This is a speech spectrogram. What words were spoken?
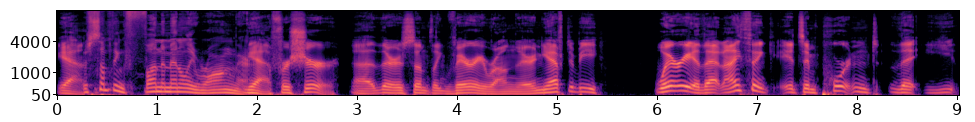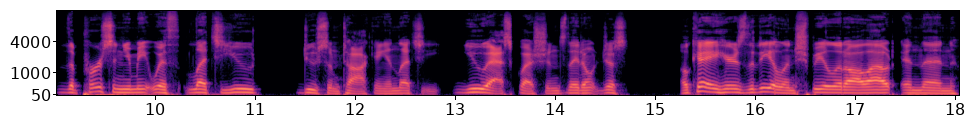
yeah There's something fundamentally wrong there. Yeah, for sure. Uh, there's something very wrong there, and you have to be wary of that. And I think it's important that you, the person you meet with lets you do some talking and lets you ask questions. They don't just, okay, here's the deal, and spiel it all out, and then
